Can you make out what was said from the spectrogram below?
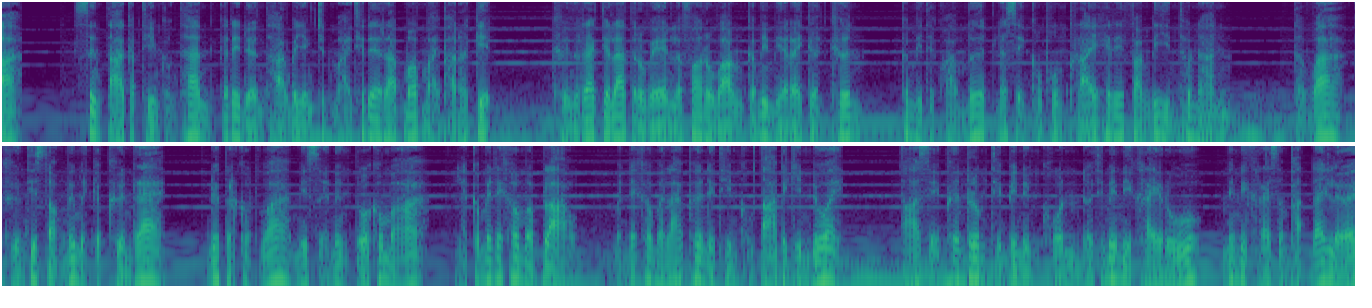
าห์ ซึ่งตากับทีมของท่านก็ได้เดินทางไปยังจุดหมายที่ได้รับมอบหมายภารกิจ คืนแรกที่ลาดตระเวนและเฝ้าระวังก็ไม่มีอะไรเกิดขึ้น ก็มีแต่ความมืดและเสียงของพงไพรให้ได้ฟังได้ยินเท่านั้น แต่ว่าคืนที่สองไม่เหมือนกับคืนแรก ด้วยปรากฏว่ามีเสือหนึ่งตัวเข้ามา และก็ไม่ได้เข้ามาเปล่า มันได้เข้ามาลากเพื่อนในทีมของตาไปกินด้วย ตาเสียเพื่อนร่วมทีมไปหนึ่งคน โดยที่ไม่มีใครรู้ ไม่มีใครสัมผัสได้เลย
